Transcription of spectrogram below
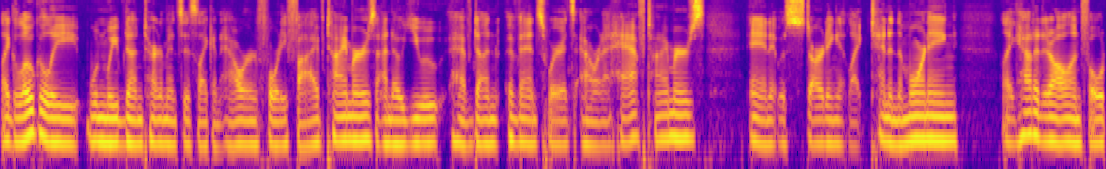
like locally, when we've done tournaments, it's like an hour and forty-five timers. I know you have done events where it's hour and a half timers, and it was starting at like ten in the morning. Like, how did it all unfold?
